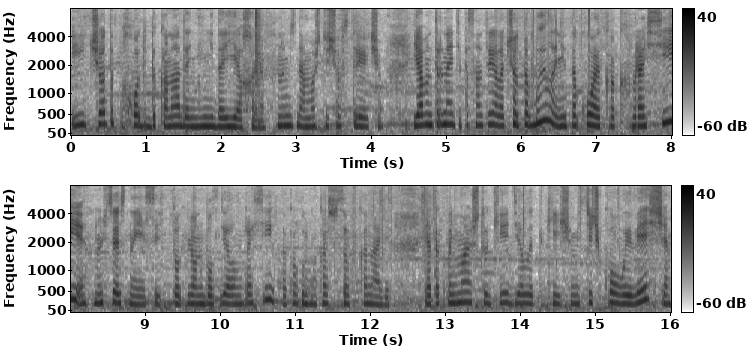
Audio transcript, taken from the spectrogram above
И что-то, походу, до Канады они не доехали. Ну, не знаю, может, еще встречу. Я в интернете посмотрела, что-то было не такое, как в России. Ну, естественно, если тот лен был сделан в России, то как он окажется в Канаде. Я так понимаю, что Икея делает такие еще местечковые вещи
